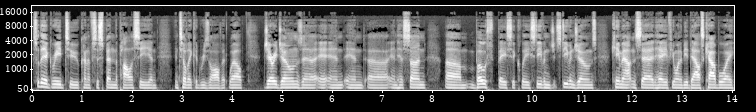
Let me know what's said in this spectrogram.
So they agreed to kind of suspend the policy and until they could resolve it. Well, Jerry Jones uh, and and uh, and his son um, both basically Stephen Stephen Jones came out and said, "Hey, if you want to be a Dallas Cowboy,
